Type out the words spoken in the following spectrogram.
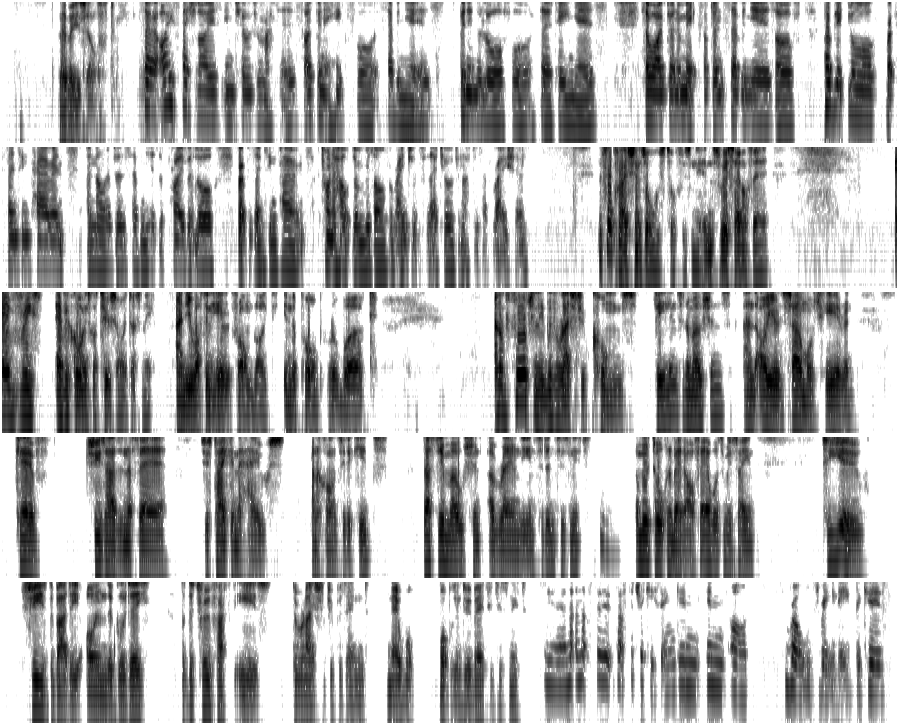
How about yourself? So I specialise in children matters. I've been at Higgs for seven years. Been in the law for 13 years. So I've done a mix. I've done seven years of public law representing parents, and now I've done seven years of private law representing parents, trying to help them resolve arrangements for their children after separation. The separation is always tough, isn't it? And as we're saying off air, every every coin's got two sides, doesn't it? And you often hear it from like in the pub or at work. And unfortunately, with a relationship comes feelings and emotions. And I hear it so much here. And Kev, she's had an affair, she's taken the house, and I can't see the kids. That's the emotion around the incident, isn't it? Hmm. And we were talking about it off air, wasn't we? Saying to you, she's the baddie, I'm the goodie. But the true fact is the relationship has ended. Now what what we're gonna do about it, isn't it? Yeah, and, that, and that's the that's the tricky thing in in our roles really because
